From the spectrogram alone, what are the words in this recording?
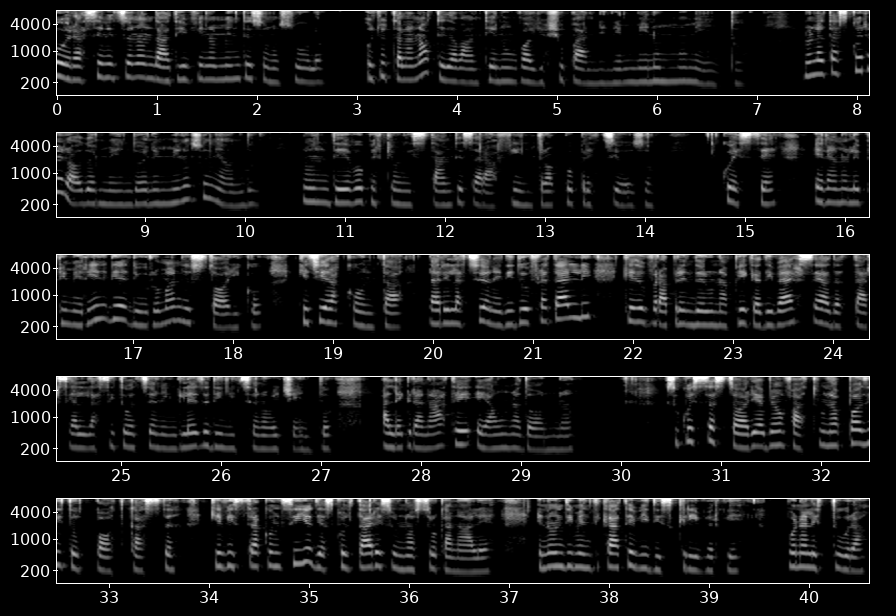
Ora se ne sono andati e finalmente sono solo. Ho tutta la notte davanti e non voglio sciuparne nemmeno un momento. Non la trascorrerò dormendo e nemmeno sognando. Non devo perché ogni istante sarà fin troppo prezioso. Queste erano le prime righe di un romanzo storico che ci racconta la relazione di due fratelli che dovrà prendere una piega diversa e adattarsi alla situazione inglese di inizio Novecento, alle granate e a una donna. Su questa storia abbiamo fatto un apposito podcast che vi straconsiglio di ascoltare sul nostro canale e non dimenticatevi di iscrivervi. Buona lettura!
